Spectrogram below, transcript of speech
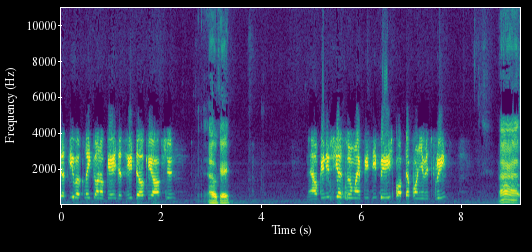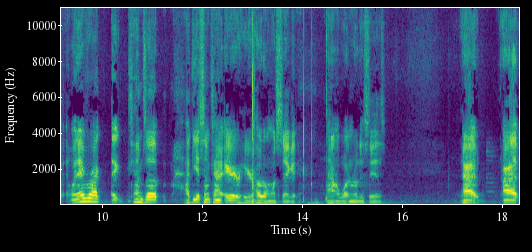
Just give a click on OK. Just hit the OK option. Okay. Now, can you see a Show My PC page popped up on your screen? All right. Whenever I it comes up, I get some kind of error here. Hold on one second. I don't know what in real this is. All right. All right.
